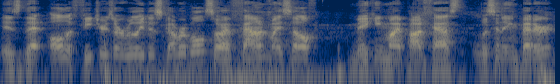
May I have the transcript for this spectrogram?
is that all the features are really discoverable. So I've found myself making my podcast listening better.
